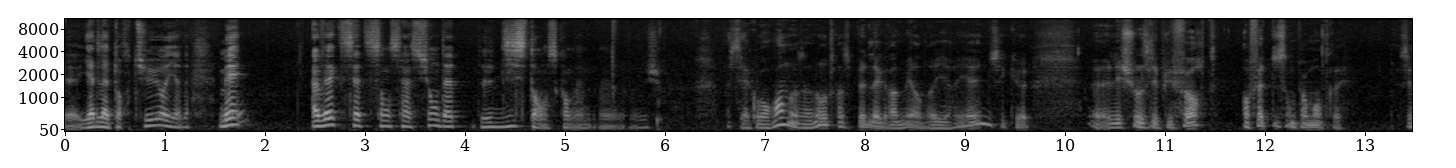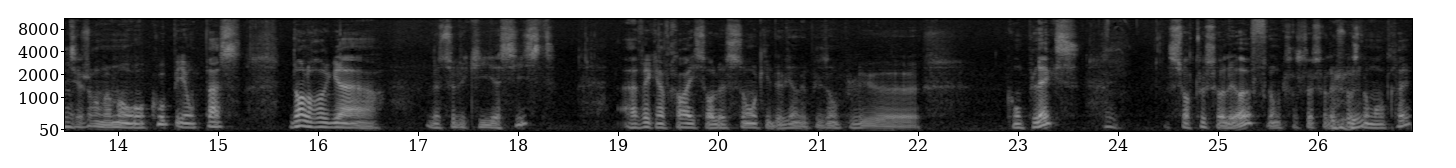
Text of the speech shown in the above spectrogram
Euh, il y a de la torture, mais avec cette sensation de distance quand même. Euh, c'est à comprendre dans un autre aspect de la grammaire dreyerienne, c'est que euh, les choses les plus fortes, en fait, ne sont pas montrées. C'est ce genre de moment où on coupe et on passe dans le regard de celui qui y assiste avec un travail sur le son qui devient de plus en plus euh, complexe. Surtout sur les off, donc surtout sur les choses mhm. non montrées.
